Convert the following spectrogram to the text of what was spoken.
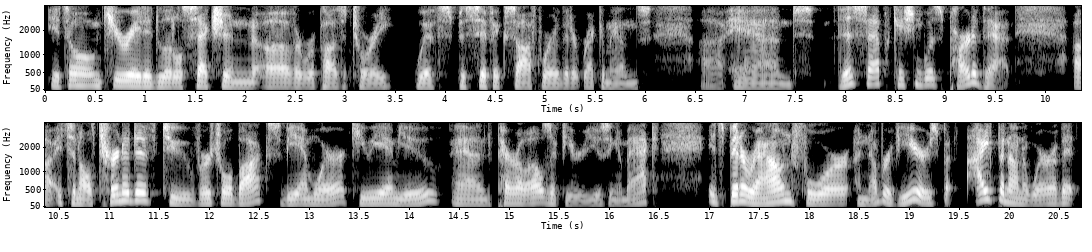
its own curated little section of a repository with specific software that it recommends. Uh, and this application was part of that. Uh, it's an alternative to VirtualBox, VMware, QEMU, and Parallels if you're using a Mac. It's been around for a number of years, but I've been unaware of it.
